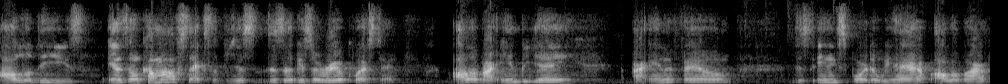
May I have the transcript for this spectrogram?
All of these, and it's gonna come off sexist. but Just, just look, it's a real question. All of our NBA, our NFL, just any sport that we have, all of our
